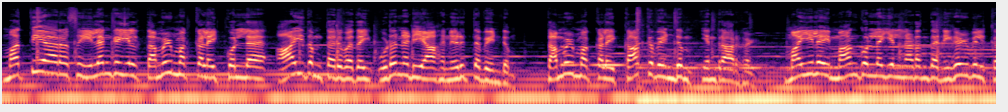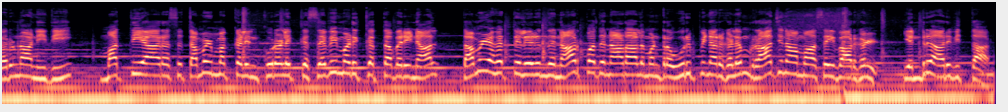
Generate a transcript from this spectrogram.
மத்திய அரசு இலங்கையில் தமிழ் மக்களை கொல்ல ஆயுதம் தருவதை உடனடியாக நிறுத்த வேண்டும். தமிழ் மக்களை காக்க வேண்டும் என்றார்கள். மயிலை மாங்கொல்லையில் நடந்த நிகழ்வில் கருணாநிதி மத்திய அரசு தமிழ் மக்களின் குரலுக்கு செவிமடுக்க தவறினால் தமிழகத்திலிருந்து நாற்பது நாடாளுமன்ற உறுப்பினர்களும் ராஜினாமா செய்வார்கள் என்று அறிவித்தார்.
